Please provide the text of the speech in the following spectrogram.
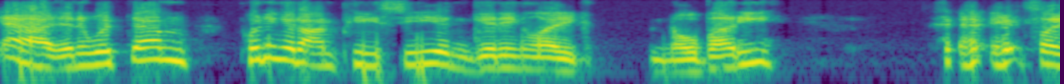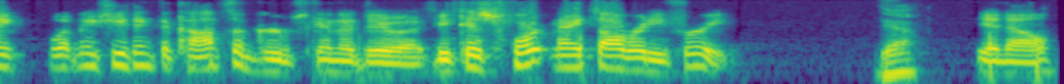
yeah, and with them putting it on PC and getting like nobody, it's like what makes you think the console group's going to do it? Because Fortnite's already free. Yeah, you know,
